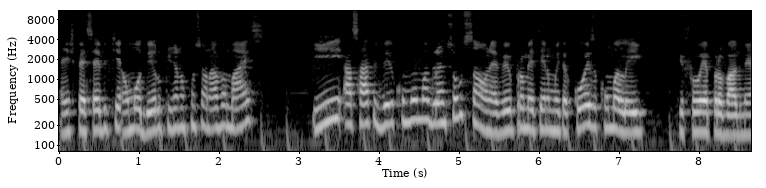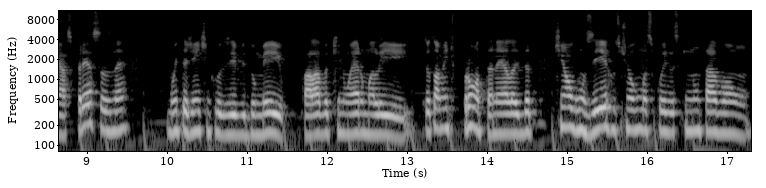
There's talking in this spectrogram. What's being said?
a gente percebe que é um modelo que já não funcionava mais e a SAP veio como uma grande solução, né? Veio prometendo muita coisa com uma lei que foi aprovada meio às pressas, né? Muita gente, inclusive do meio, falava que não era uma lei totalmente pronta, né? Ela ainda tinha alguns erros, tinha algumas coisas que não estavam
